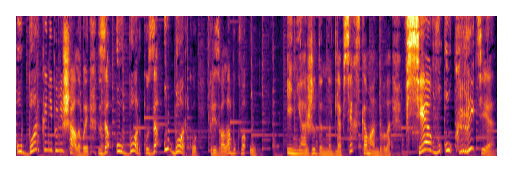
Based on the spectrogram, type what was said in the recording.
Уборка не помешала бы! За уборку, за уборку! Призвала буква «У». И неожиданно для всех скомандовала «Все в укрытие!»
